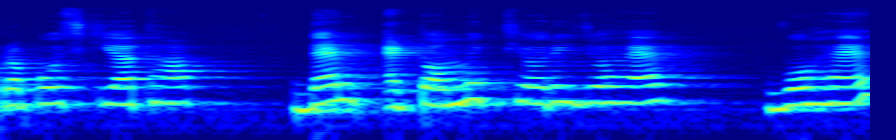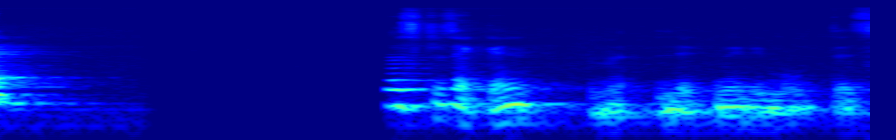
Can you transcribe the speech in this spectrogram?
प्रपोज किया था। देन एटॉमिक थ्योरी जो है, वो है just second let me remove this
